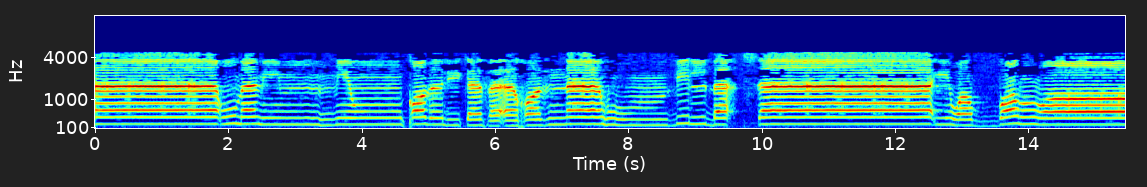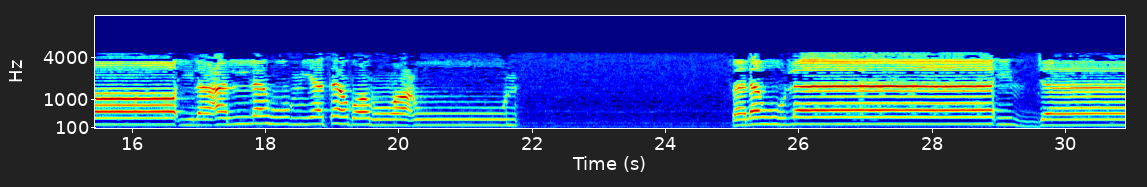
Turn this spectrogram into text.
قبلك فأخذناهم بالبأساء والضراء لعلهم يتضرعون فلولا إذ جاءهم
